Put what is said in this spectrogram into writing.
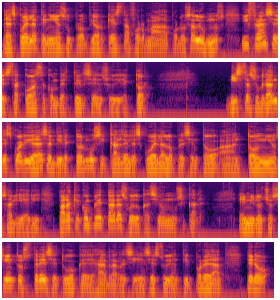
La escuela tenía su propia orquesta formada por los alumnos y Franz se destacó hasta convertirse en su director. Vistas sus grandes cualidades, el director musical de la escuela lo presentó a Antonio Salieri para que completara su educación musical. En 1813 tuvo que dejar la residencia estudiantil por edad, pero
